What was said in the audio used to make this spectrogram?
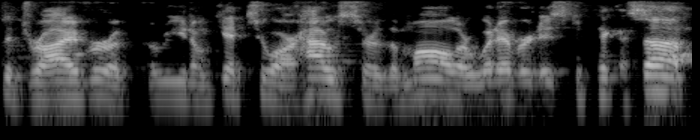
the driver, you know, get to our house or the mall or whatever it is to pick us up.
